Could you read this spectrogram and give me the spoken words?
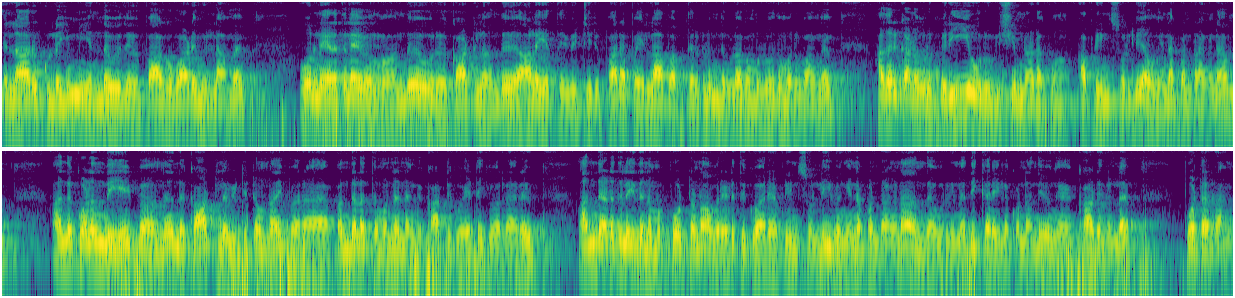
எல்லாருக்குள்ளேயும் எந்த ஒரு பாகுபாடும் இல்லாமல் ஒரு நேரத்தில் இவங்க வந்து ஒரு காட்டில் வந்து ஆலயத்தை வீற்றிருப்பார். அப்போ எல்லா பக்தர்களும் இந்த உலகம் முழுவதும் வருவாங்க. அதற்கான ஒரு பெரிய ஒரு விஷயம் நடக்கும் அப்படின்னு சொல்லி அவங்க என்ன பண்ணுறாங்கன்னா அந்த குழந்தையை இப்போ வந்து அந்த காட்டில் விட்டுட்டோம்னா இப்போ பந்தளத்து மன்னன் அங்கே காட்டுக்கு வேட்டைக்கு வர்றாரு. அந்த இடத்துல இதை நம்ம போட்டோன்னா அவர் எடுத்துக்குவார் அப்படின்னு சொல்லி இவங்க என்ன பண்ணுறாங்கன்னா அந்த ஒரு நதிக்கரையில் கொண்டாந்து இவங்க காடுகளில் போட்டுடுறாங்க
